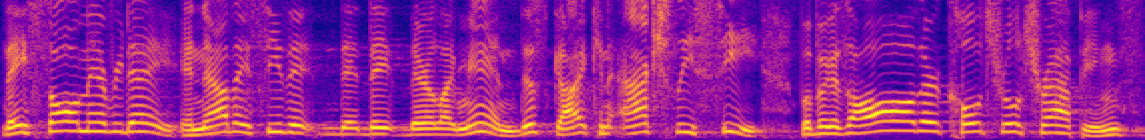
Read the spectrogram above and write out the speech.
They saw him every day. And now they see that, that they, they're like, man, this guy can actually see. But because all their cultural trappings,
